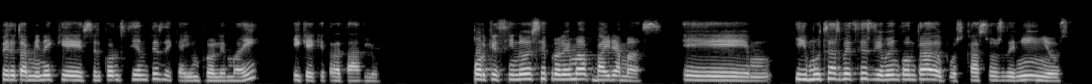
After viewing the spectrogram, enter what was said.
Pero también hay que ser conscientes de que hay un problema ahí y que hay que tratarlo. Porque si no, ese problema va a ir a más. Eh, y muchas veces yo me he encontrado pues casos de niños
